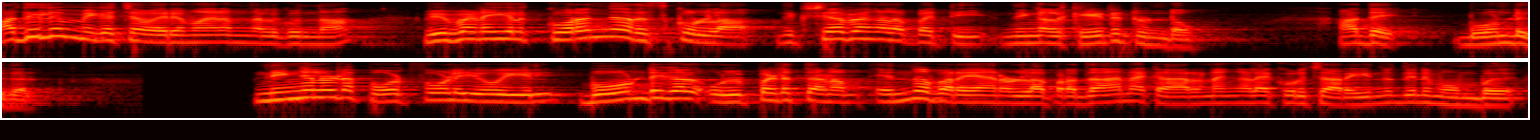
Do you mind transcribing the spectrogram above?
അതിലും മികച്ച വരുമാനം നൽകുന്ന വിപണിയിൽ കുറഞ്ഞ റിസ്ക്കുള്ള നിക്ഷേപങ്ങളെപ്പറ്റി നിങ്ങൾ കേട്ടിട്ടുണ്ടോ? അതെ ബോണ്ടുകൾ. നിങ്ങളുടെ പോർട്ട്ഫോളിയോയിൽ ബോണ്ടുകൾ ഉൾപ്പെടുത്തണം എന്ന് പറയാനുള്ള പ്രധാന കാരണങ്ങളെക്കുറിച്ച് അറിയുന്നതിന് മുമ്പ്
